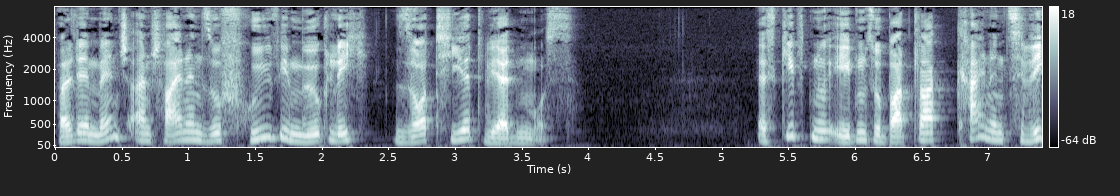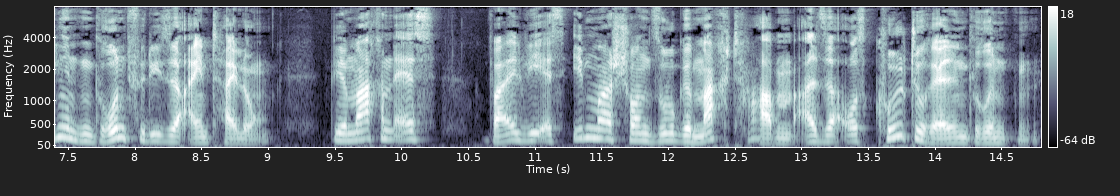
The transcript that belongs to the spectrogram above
Weil der Mensch anscheinend so früh wie möglich sortiert werden muss. Es gibt nur eben, so Butler, keinen zwingenden Grund für diese Einteilung. Wir machen es, weil wir es immer schon so gemacht haben, also aus kulturellen Gründen.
